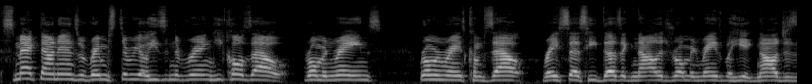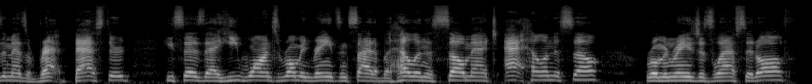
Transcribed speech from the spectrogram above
SmackDown ends with Rey Mysterio. He's in the ring. He calls out Roman Reigns. Roman Reigns comes out. Rey says he does acknowledge Roman Reigns, but he acknowledges him as a rat bastard. He says that he wants Roman Reigns inside of a Hell in a Cell match at Hell in a Cell. Roman Reigns just laughs it off.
